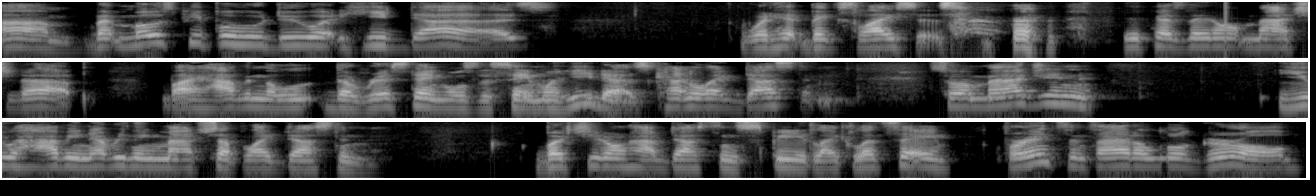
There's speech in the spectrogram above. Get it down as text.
Um, but most people who do what he does would hit big slices because they don't match it up by having the, the wrist angles the same way he does, kind of like Dustin. So imagine you having everything matched up like Dustin, but you don't have Dustin's speed. Like, let's say, for instance, I had a little girl,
